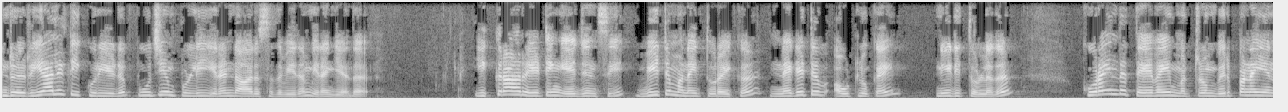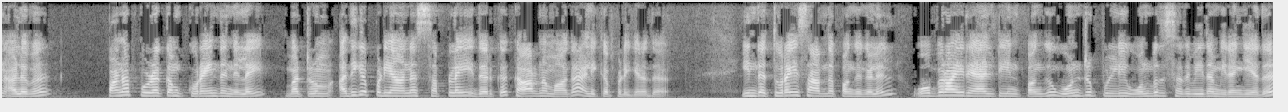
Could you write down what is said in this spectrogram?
இன்று ரியாலிட்டி குறியீடு பூஜ்ஜியம் புள்ளி இரண்டு ஆறு சதவீதம் இறங்கியது. இக்ரா ரேட்டிங் ஏஜென்சி வீட்டுமனை துறைக்கு நெகட்டிவ் அவுட்லுக்கை நீடித்துள்ளது. குறைந்த தேவை மற்றும் விற்பனையின் அளவு பணப்புழக்கம் குறைந்த நிலை மற்றும் அதிகப்படியான சப்ளை இதற்கு காரணமாக அளிக்கப்படுகிறது. இந்த துறை சார்ந்த பங்குகளில் ஒபராய் ரியாலிட்டியின் பங்கு ஒன்று புள்ளி ஒன்பது சதவீதம் இறங்கியது.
